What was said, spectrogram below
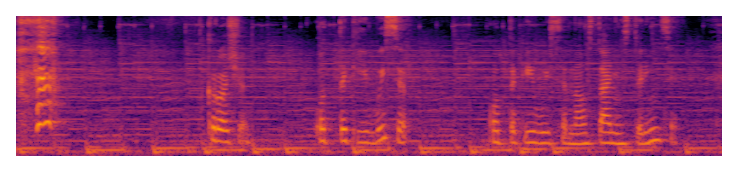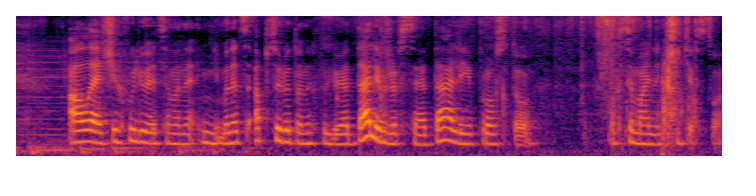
Хе! Коротше, от такий висір. От такий висір на останній сторінці. Але чи хвилює це мене? Ні, мене це абсолютно не хвилює. Далі вже все, далі просто максимальне читерство.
